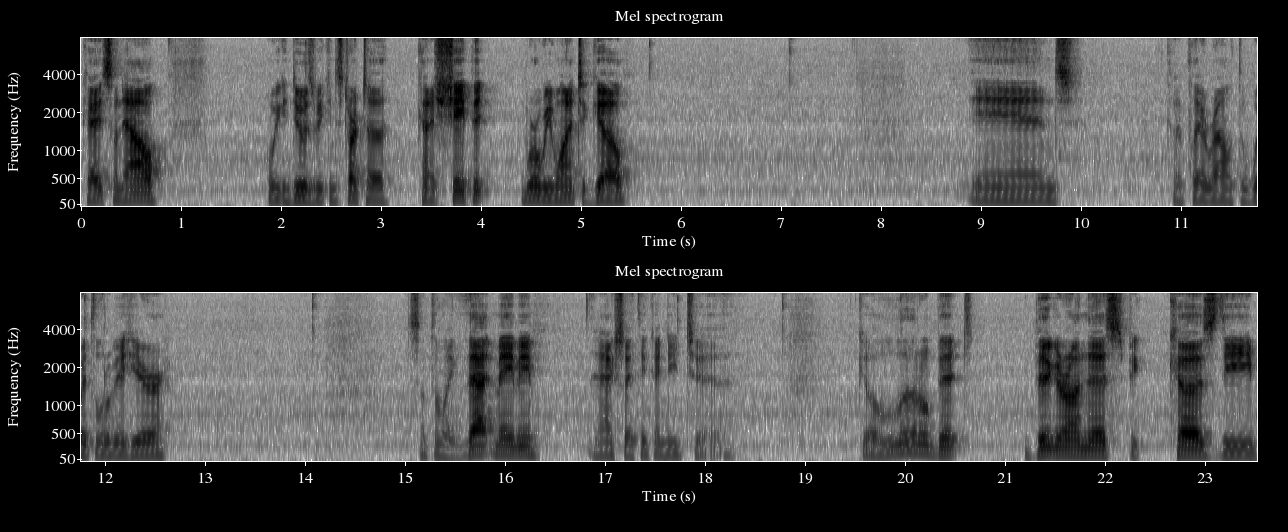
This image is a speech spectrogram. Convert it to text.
Okay, so now what we can do is we can start to kind of shape it where we want it to go. And kind of play around with the width a little bit here. Something like that maybe. And actually I think I need to go a little bit bigger on this because the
